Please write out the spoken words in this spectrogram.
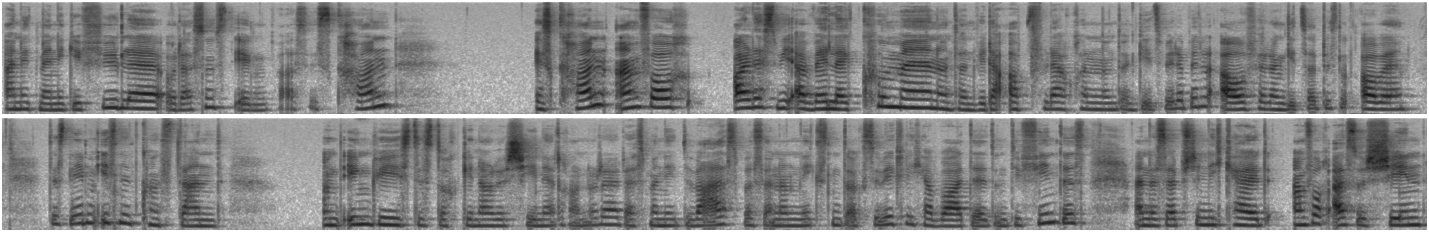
auch nicht meine Gefühle oder sonst irgendwas. Es kann, es kann einfach alles wie eine Welle kommen und dann wieder abflachen und dann geht es wieder ein bisschen auf, dann geht es ein bisschen runter das Leben ist nicht konstant. Und irgendwie ist das doch genau das Schöne dran, oder? Dass man nicht weiß, was einen am nächsten Tag so wirklich erwartet. Und ich finde es an der Selbstständigkeit einfach auch so schön,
